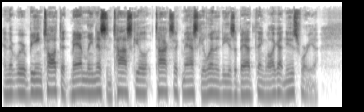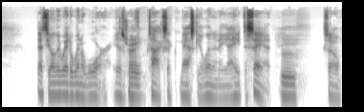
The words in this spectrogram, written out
And that we're being taught that manliness and toxic masculinity is a bad thing. Well, I got news for you. That's the only way to win a war is That's with right. toxic masculinity. I hate to say it. Mm. So,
